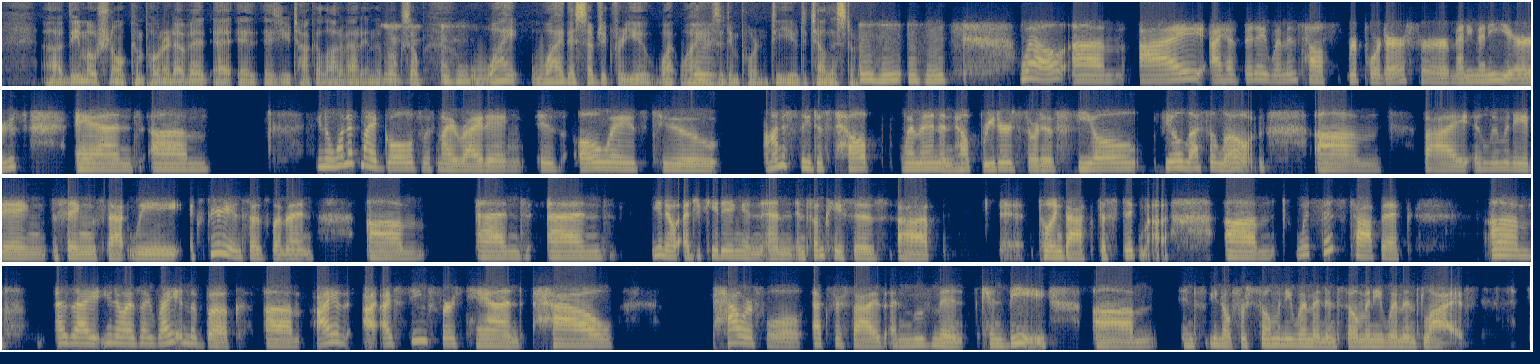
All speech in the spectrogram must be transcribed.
uh, the emotional component of it, uh, as you talk a lot about in the book. Mm-hmm, so, mm-hmm. why why this subject for you? Why why mm. is it important to you to tell this story? Mm-hmm, mm-hmm. well, um, I I have been a women's health reporter for many many years, and um, you know one of my goals with my writing is always to honestly just help women and help readers sort of feel feel less alone. Um, by illuminating the things that we experience as women um, and and you know educating and and in some cases uh, pulling back the stigma um, with this topic um, as i you know as i write in the book um, i've i've seen firsthand how powerful exercise and movement can be um, in you know for so many women in so many women's lives.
